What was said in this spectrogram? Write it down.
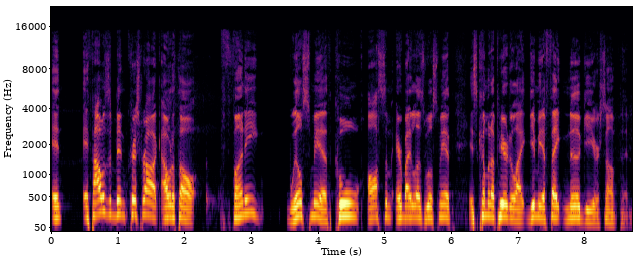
And if I was have been Chris Rock, I would have thought funny. Will Smith, cool, awesome. Everybody loves Will Smith. Is coming up here to like give me a fake noogie or something.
